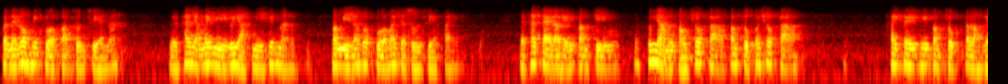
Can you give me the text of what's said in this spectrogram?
คนในโลกไม่กลัวความสูญเสียนะหรือถ้ายังไม่มีก็อยากมีขึ้นมา พอมีแล้วก็กลัวว่าจะสูญเสียไป แต่ถ้าใจเราเห็นความจริง ทุกอย่างเป็นของโชคคราว ความสุขก็โชคคราว ใครเคยมีความสุขตลอดเว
